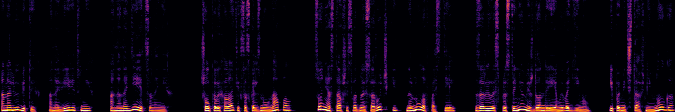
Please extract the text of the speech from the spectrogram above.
Она любит их, она верит в них, она надеется на них. Шелковый халатик соскользнул на пол. Соня, оставшись в одной сорочке, нырнула в постель, зарылась в простыню между Андреем и Вадимом и, помечтав немного,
